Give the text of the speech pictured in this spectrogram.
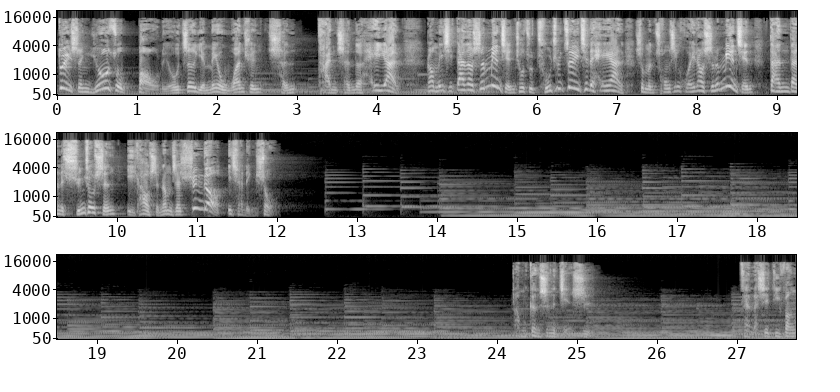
对神有所保留、遮掩、没有完全成坦诚的黑暗。让我们一起带到神面前，求主除去这一切的黑暗，使我们重新回到神的面前，单单的寻求神、依靠神。让我们一起来宣告，一起来领受。更深的检视，在哪些地方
